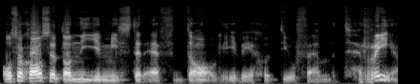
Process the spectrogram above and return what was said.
Och så chaset då 9 Mr F Dag i V75 3.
